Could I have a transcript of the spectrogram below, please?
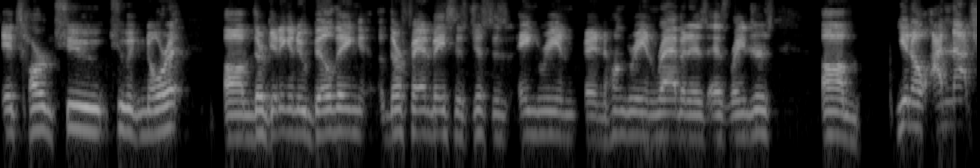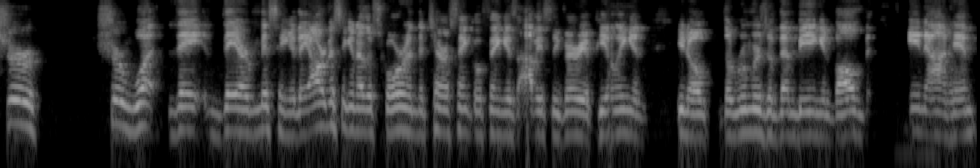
it's hard to to ignore it. Um, they're getting a new building. Their fan base is just as angry and, and hungry and rabid as as Rangers. Um, you know, I'm not sure sure what they they are missing. They are missing another score, and the Tarasenko thing is obviously very appealing. And you know, the rumors of them being involved in on him,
